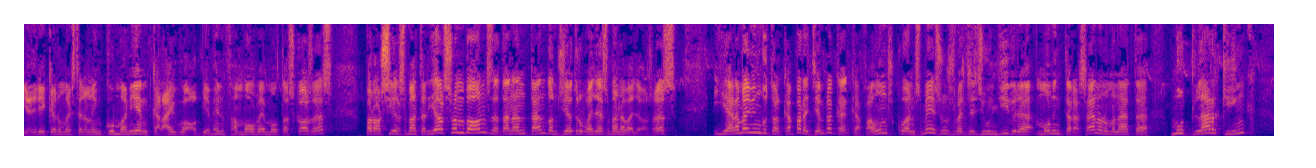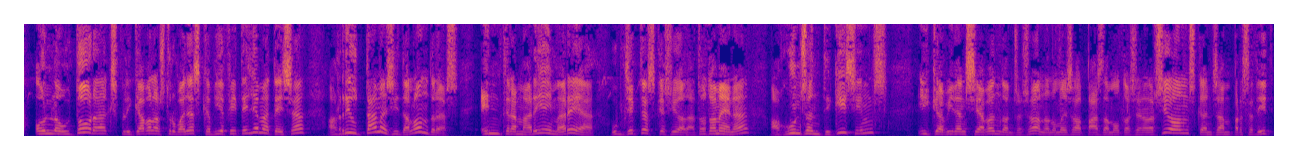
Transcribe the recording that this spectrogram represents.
jo diria que només tenen l'inconvenient que l'aigua, òbviament, fa molt bé moltes coses, però si els materials són bons, de tant en tant, doncs hi ha troballes meravelloses. I ara m'ha vingut al cap, per exemple, que, que fa uns quants mesos vaig llegir un llibre molt interessant anomenat eh, Mood Larking, on l'autora explicava les troballes que havia fet ella mateixa al riu Tàmesi de Londres, entre marea i marea, objectes que, sí, de tota mena, alguns antiquíssims, i que evidenciaven, doncs això, no només el pas de moltes generacions que ens han precedit,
